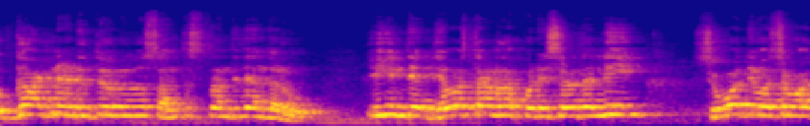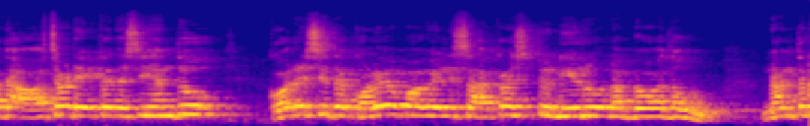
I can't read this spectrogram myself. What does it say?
ಉದ್ಘಾಟನೆ ನಡೆಯುತ್ತಿರುವುದು ಸಂತಸ ತಂದಿದೆ ಎಂದರು. ಈ ಹಿಂದೆ ದೇವಸ್ಥಾನದ ಪರಿಸರದಲ್ಲಿ ಶುಭ ದಿವಸವಾದ ಆಷಾಢ ಏಕಾದಶಿ ಎಂದು ಕೊರೆಸಿದ ಕೊಳವೆ ಬಾವಿಯಲ್ಲಿ ಸಾಕಷ್ಟು ನೀರು ಲಭ್ಯವಾದವು. ನಂತರ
